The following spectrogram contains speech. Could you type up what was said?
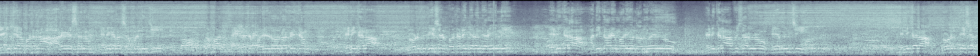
జగిత్యాల పట్టణ ఆర్యవేశనం ఎన్నికలకు సంబంధించి గత పది రోజుల క్రితం ఎన్నికల నోటిఫికేషన్ ప్రకటించడం జరిగింది. ఎన్నికల అధికారి మరియు నలుగురు ఎన్నికల ఆఫీసర్లను నియమించి ఎన్నికల నోటిఫికేషన్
